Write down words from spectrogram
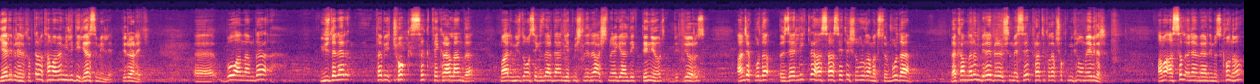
yerli bir helikopter ama tamamen milli değil, yarısı milli. Bir örnek. Ee, bu anlamda yüzdeler tabii çok sık tekrarlandı. Malum yüzde on sekizlerden yetmişlere aşmaya geldik deniyor, di- diyoruz. Ancak burada özellikle hassasiyetle şunu vurgulamak istiyorum. Burada rakamların birer birer ölçülmesi pratik olarak çok mümkün olmayabilir. Ama asıl önem verdiğimiz konu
